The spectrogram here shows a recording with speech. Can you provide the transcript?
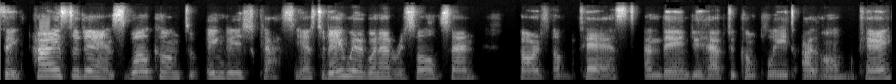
three. Hi, students. Welcome to English class. Yes, today we are going to resolve some parts of the test, and then you have to complete at home, okay?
